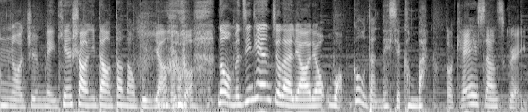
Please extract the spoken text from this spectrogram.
嗯，哦，这每天上一当，当当不一样。没错。那我们今天就来聊一聊网购的那些坑吧。Okay, sounds great.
